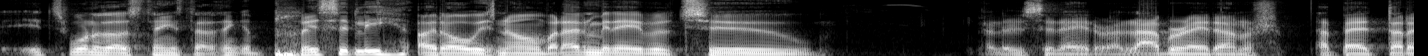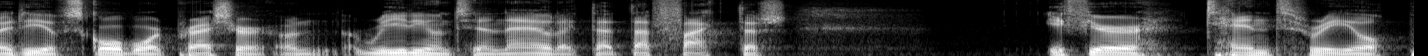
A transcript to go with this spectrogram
it's one of those things that I think implicitly I'd always known, but I hadn't been able to elucidate or elaborate on it about that idea of scoreboard pressure on really until now. Like that that fact that if you're 10-3 up,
